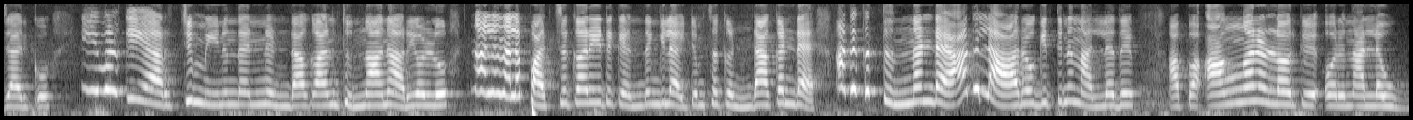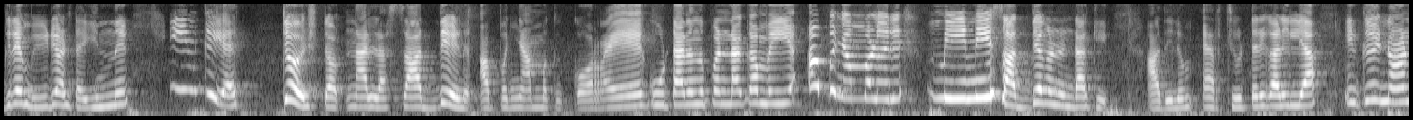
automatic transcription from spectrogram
വിചാരിക്കൂ. ഇവൾക്ക് ഈ ഇറച്ചും മീനും തന്നെ ഉണ്ടാക്കാനും തിന്നാനും അറിയുള്ളൂ. നല്ല നല്ല പച്ചക്കറിയിട്ടൊക്കെ എന്തെങ്കിലും ഐറ്റംസ് ഒക്കെ ഉണ്ടാക്കണ്ടേ? അതൊക്കെ തിന്നണ്ടേ? അതല്ല ആരോഗ്യത്തിന് നല്ലത്. അപ്പോൾ അങ്ങനെയുള്ളവർക്ക് ഒരു നല്ല ഉഗ്രം വീഡിയോ ഉണ്ട് ഇന്ന്. എനിക്ക് ഏറ്റവും ഇഷ്ടം നല്ല സദ്യയാണ്. അപ്പം നമുക്ക് കുറേ കൂട്ടാനൊന്നും ഇപ്പം ഉണ്ടാക്കാൻ വയ്യ. അപ്പം നമ്മളൊരു മിനി സദ്യ ഉണ്ടാക്കി. അതിലും ഇറച്ചി വിട്ടൊരു കളിയില്ല. എനിക്ക് നോൺ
